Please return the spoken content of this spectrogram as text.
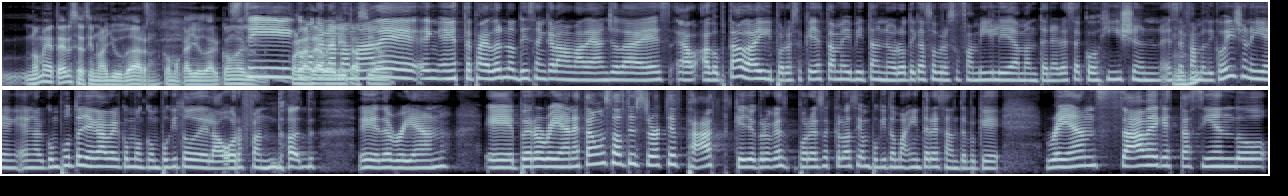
no meterse, sino ayudar, como que ayudar con, el, Sí, con como la que la mamá de. En, en este pilot nos dicen que la mamá de Angela es adoptada y por eso es que ella está maybe tan neurótica sobre su familia, mantener ese cohesion, ese family cohesion. Y en, en algún punto llega a ver como que un poquito de la orfandad eh, de Rihanna. Eh, pero Rihanna está en un self-destructive path que yo creo que por eso es que lo hacía un poquito más interesante porque Rihanna sabe que está haciendo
